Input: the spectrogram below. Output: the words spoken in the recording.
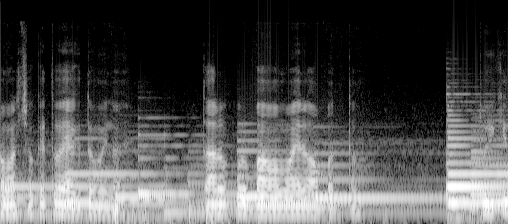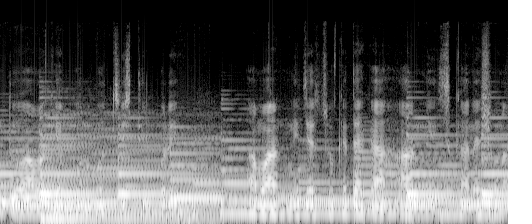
আমার চোখে তো একদমই নয়। তার উপর বাবা মায়ের অবাধ্য। তুই কিন্তু আমাকে ভুল বুঝছিস করে আমার নিজের চোখে দেখা আর নিজ কানে শোনা।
